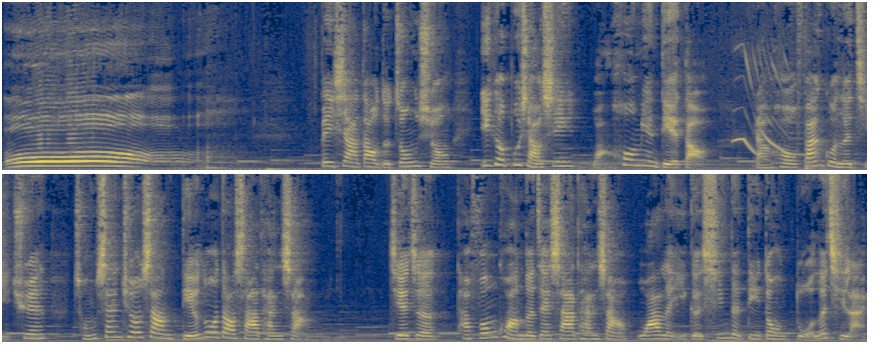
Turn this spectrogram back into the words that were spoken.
哦！被吓到的棕熊一个不小心往后面跌倒，然后翻滚了几圈，从山丘上跌落到沙滩上。接着，他疯狂地在沙滩上挖了一个新的地洞，躲了起来。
